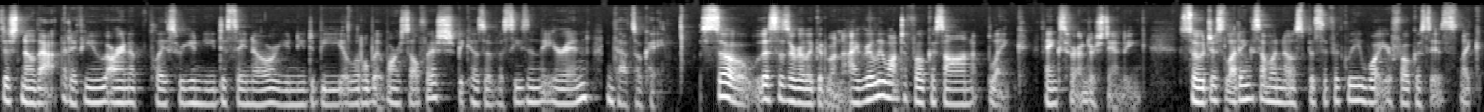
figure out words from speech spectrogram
Just know that that if you are in a place where you need to say no or you need to be a little bit more selfish because of a season that you're in that's okay so this is a really good one i really want to focus on blank thanks for understanding so just letting someone know specifically what your focus is. Like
